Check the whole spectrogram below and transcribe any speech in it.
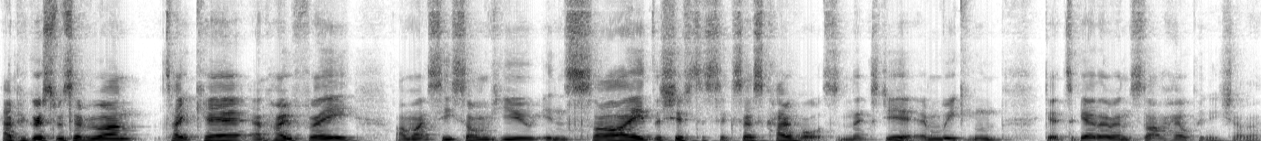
Happy Christmas, everyone. Take care, and hopefully, I might see some of you inside the Shift to Success cohorts next year, and we can get together and start helping each other.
